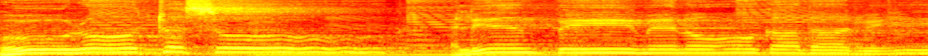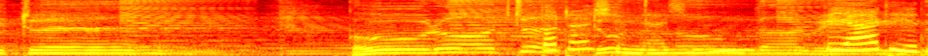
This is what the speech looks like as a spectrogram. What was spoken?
ကိုရောအတွက်ဆိုအလင်းပေးမယ်လောကသားတွေအတွက်ကိုရောအ တွက်တော်တာရှင်များရှင်တရားဒေသ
